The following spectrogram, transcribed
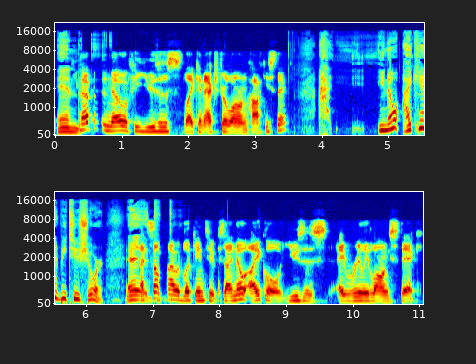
And you happen to know if he uses like an extra long hockey stick? You know, I can't be too sure. Uh, That's something I would look into because I know Eichel uses a really long stick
